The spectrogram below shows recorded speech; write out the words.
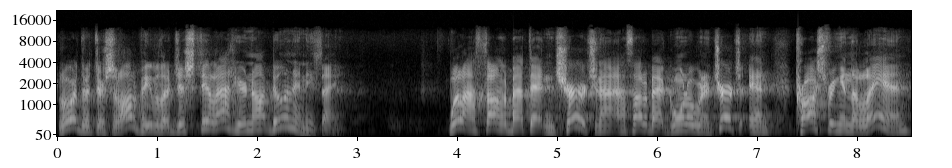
Lord, that there's a lot of people that are just still out here not doing anything. Well, I thought about that in church, and I, I thought about going over to church and prospering in the land.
